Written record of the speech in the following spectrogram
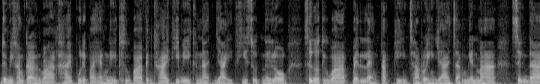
โดยมีคำกล่าวกันว่าค่ายผู้ลี้ภัยแห่งนี้ถือว่าเป็นค่ายที่มีขนาดใหญ่ที่สุดในโลก ซึ่งก็ถือว่าเป็นแหล่งพักพิงชาวโรฮิงญาจากเมียนมา ซึ่งได้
